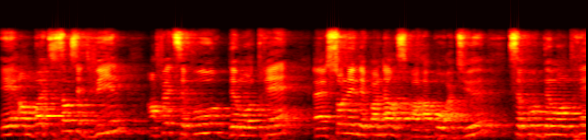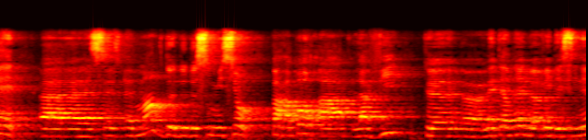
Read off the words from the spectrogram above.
Et en bâtissant cette ville, en fait, c'est pour démontrer euh, son indépendance par rapport à Dieu, c'est pour démontrer euh, un manque de, soumission par rapport à la vie que euh, l'Éternel lui avait destiné.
